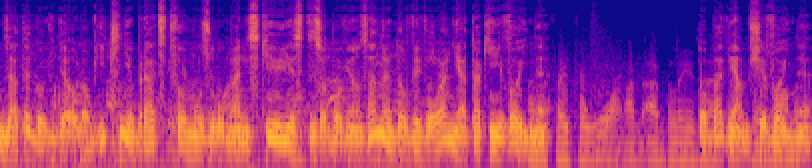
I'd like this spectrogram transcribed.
Dlatego ideologicznie Bractwo Muzułmańskie jest zobowiązane do wywołania takiej wojny. Obawiam się wojny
